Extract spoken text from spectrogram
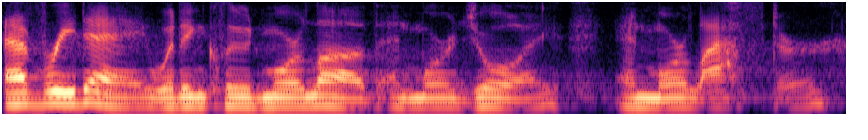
Every day would include more love and more joy and more laughter.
